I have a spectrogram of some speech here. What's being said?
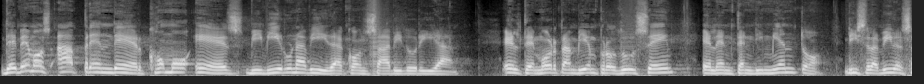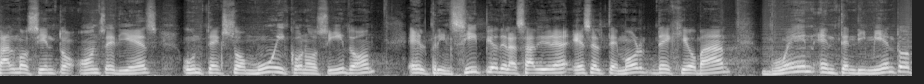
Debemos aprender cómo es vivir una vida con sabiduría. El temor también produce el entendimiento. Dice la Biblia, Salmo 111, 10, un texto muy conocido. El principio de la sabiduría es el temor de Jehová. Buen entendimiento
